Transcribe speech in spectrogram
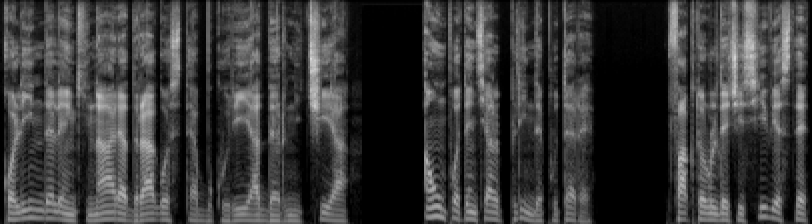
Colindele, închinarea, dragostea, bucuria, dărnicia au un potențial plin de putere. Factorul decisiv este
